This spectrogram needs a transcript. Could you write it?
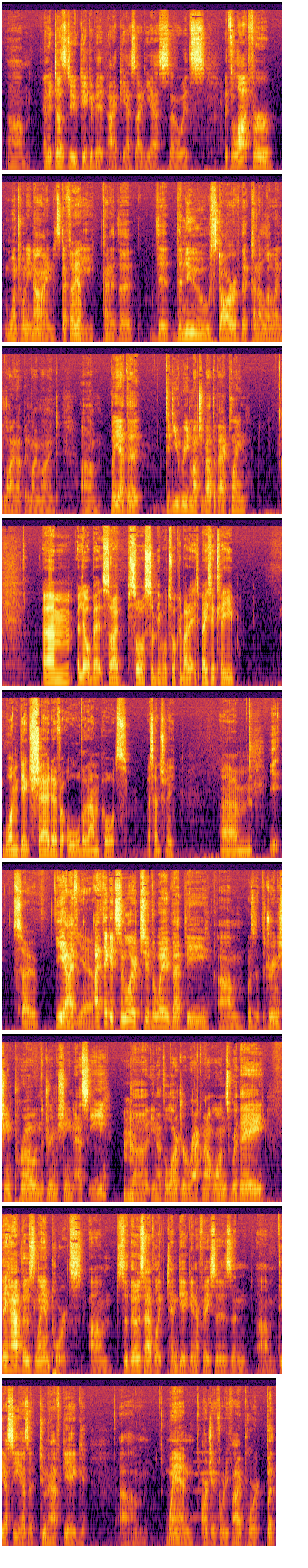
Um, and it does do gigabit IPS IDS, so it's it's a lot for 129. It's definitely kind of the the the new star of the kind of low end lineup in my mind. Um, but yeah, the did you read much about the backplane? Um, a little bit. So I saw some people talking about it. It's basically one gig shared over all the LAN ports, essentially. Um, so Yeah, I, Yeah. I think it's similar to the way that the um, was it the Dream Machine Pro and the Dream Machine SE, the you know the larger rack mount ones, where they they have those LAN ports. Um, so those have like 10 gig interfaces, and um, the SE has a two and a half gig um, WAN RJ45 port. But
